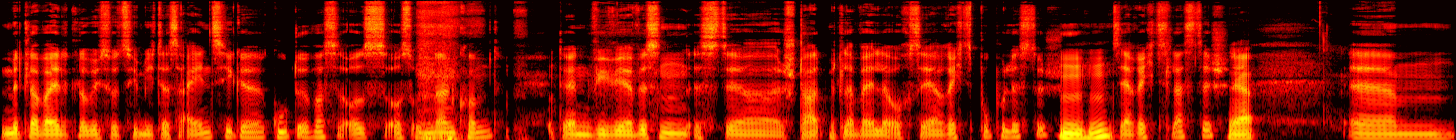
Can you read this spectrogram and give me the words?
mittlerweile, glaube ich, so ziemlich das einzige Gute, was aus, aus Ungarn kommt. Denn wie wir wissen, ist der Staat mittlerweile auch sehr rechtspopulistisch, Mhm. sehr rechtslastig. Ja. Ähm,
